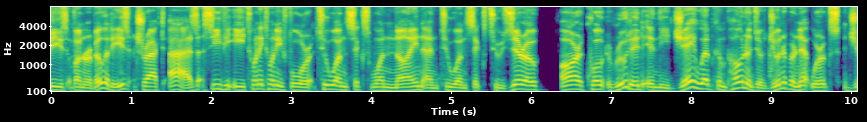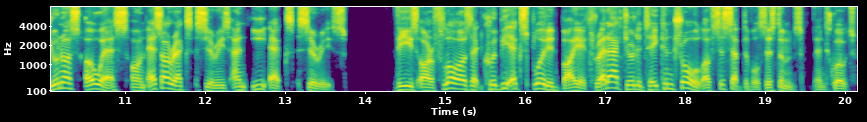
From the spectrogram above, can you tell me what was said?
These vulnerabilities, tracked as CVE 2024 21619 and 21620, are, quote, rooted in the JWeb component of Juniper Networks Junos OS on SRX series and EX series. These are flaws that could be exploited by a threat actor to take control of susceptible systems, end quote.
